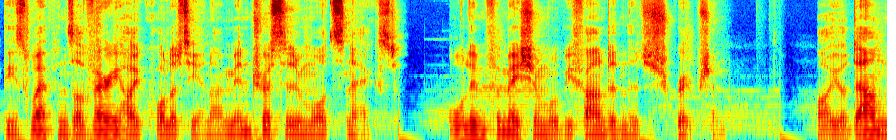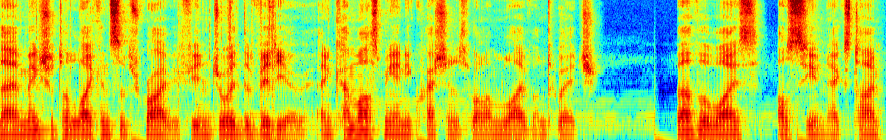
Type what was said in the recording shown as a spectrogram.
These weapons are very high quality and I'm interested in what's next. All information will be found in the description. While you're down there, make sure to like and subscribe if you enjoyed the video and come ask me any questions while I'm live on Twitch. But otherwise, I'll see you next time.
